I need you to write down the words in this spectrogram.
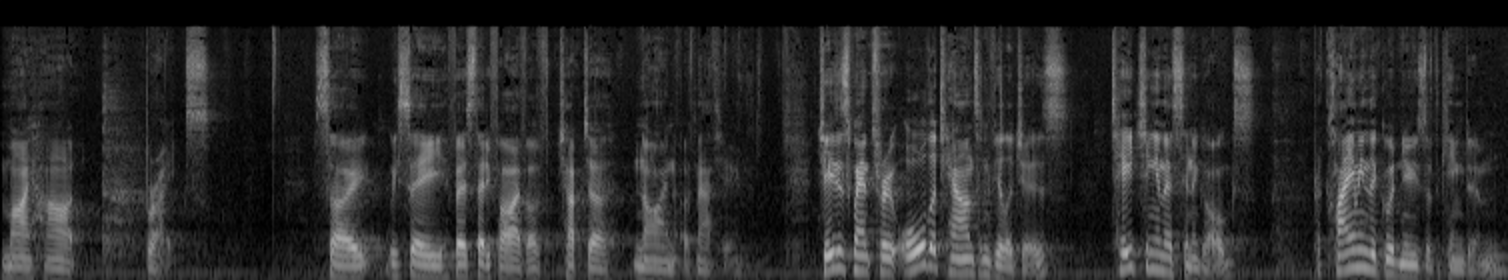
my heart breaks. So, we see verse 35 of chapter 9 of Matthew. Jesus went through all the towns and villages, teaching in their synagogues, proclaiming the good news of the kingdom,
